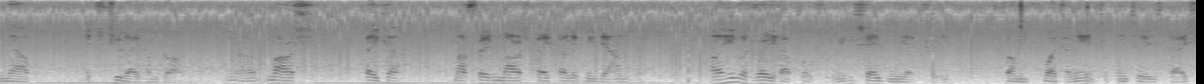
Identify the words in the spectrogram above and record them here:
and now it's too late. I'm gone. Uh, Morris Baker, my friend Morris Baker, let me down Oh, he was very helpful for me. He saved me actually from Waitangi and took me to his place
